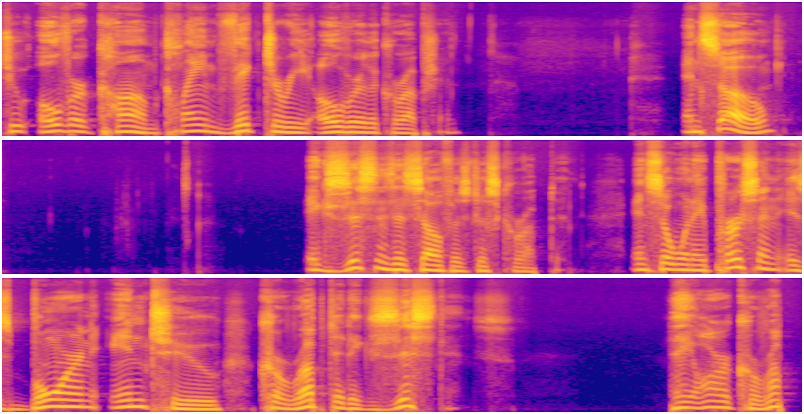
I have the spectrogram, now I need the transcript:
to overcome, claim victory over the corruption. And so, existence itself is just corrupted. And so, when a person is born into corrupted existence, they are corrupted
